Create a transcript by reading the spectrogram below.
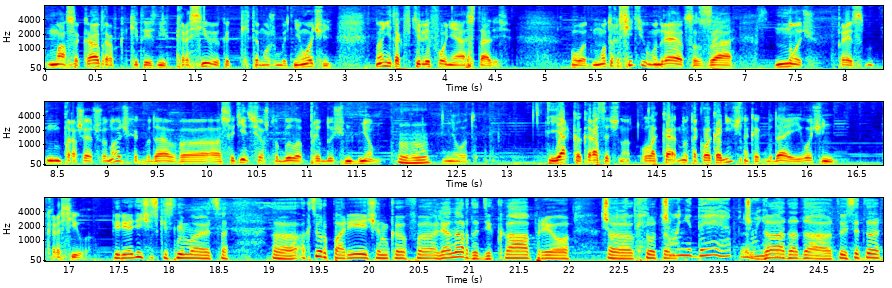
масса кадров, какие-то из них красивые, какие-то, может быть, не очень, но они так в телефоне остались. Вот. Мотор Сити умудряются за ночь, прошедшую ночь, как бы, да, в- осветить все, что было предыдущим днем. Мгм. Вот. Ярко, красочно, лака- ну так лаконично, как бы, да, и очень красиво. Периодически снимаются э, актер Пореченков, э, Леонардо Ди Каприо, э, кто там. Джонни Депп, Джонни Да, Депп. да, да. То есть это,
